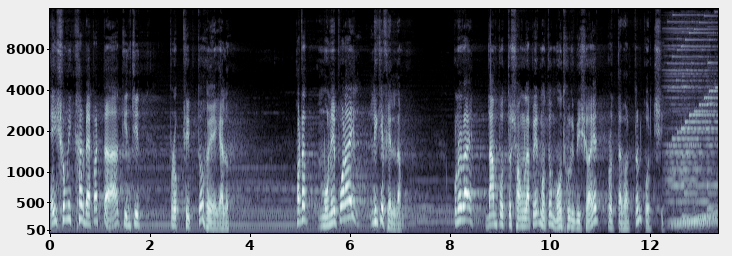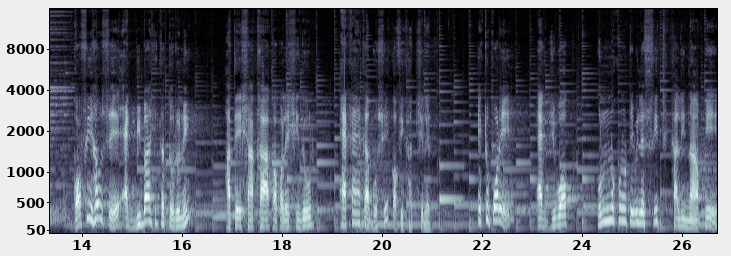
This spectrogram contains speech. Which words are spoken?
এই সমীক্ষার ব্যাপারটা কিঞ্চিত প্রক্ষিপ্ত হয়ে গেল। হঠাৎ মনে পড়ায় লিখে ফেললাম। পুনরায় দাম্পত্য সংলাপের মতো মধুর বিষয়ের প্রত্যাবর্তন করছি। কফি হাউসে এক বিবাহিতা তরুণী হাতে শাঁখা, কপালে সিঁদুর, একা একা বসে কফি খাচ্ছিলেন। একটু পরে এক যুবক অন্য কোনো টেবিলের সিট খালি না পেয়ে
